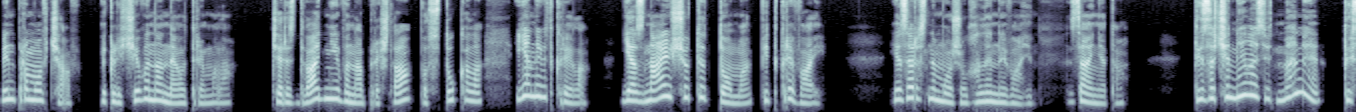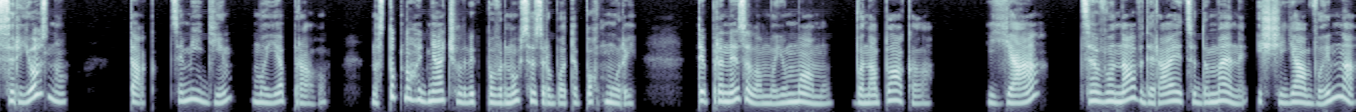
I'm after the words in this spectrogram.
Він промовчав, і ключі вона не отримала. Через два дні вона прийшла, постукала, і я не відкрила. Я знаю, що ти вдома, відкривай. Я зараз не можу, Галина Іванівна, зайнята. Ти зачинилась від мене? Ти серйозно? Так, це мій дім, моє право. Наступного дня чоловік повернувся з роботи похмурий. Ти принизила мою маму. Вона плакала. Я? Це вона вдирається до мене, і ще я винна?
